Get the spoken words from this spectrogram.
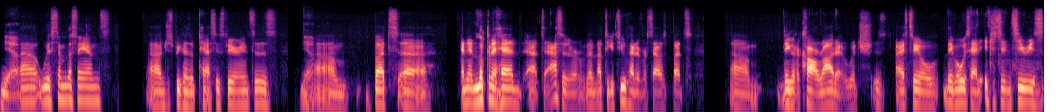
Yeah, uh, with some of the fans, uh, just because of past experiences. Yeah. Um, but uh, and then looking ahead at to acid, or not to get too ahead of ourselves, but um, they go to Colorado, which is I feel they've always had interesting series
